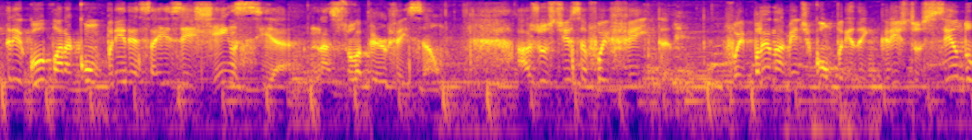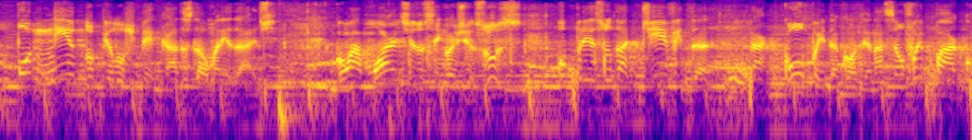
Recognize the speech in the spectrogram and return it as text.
entregou para cumprir essa exigência na sua perfeição. A justiça foi feita, foi plenamente cumprida em Cristo, sendo punido pelos pecados da humanidade. Com a morte do Senhor Jesus, o preço da dívida, da culpa e da condenação foi pago.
